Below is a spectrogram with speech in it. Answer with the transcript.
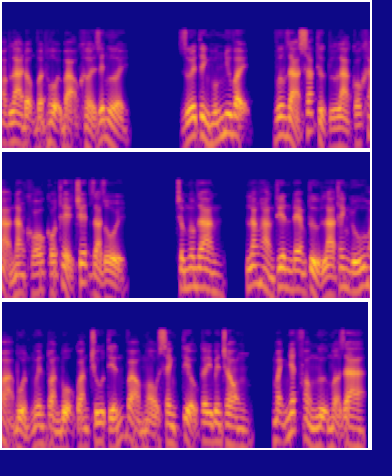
hoặc là động vật hội bạo khởi giết người. Dưới tình huống như vậy, vương giả xác thực là có khả năng khó có thể chết giả rồi. Trong ngâm gian, lăng hàn thiên đem tử la thanh lũ hỏa bổn nguyên toàn bộ quán chú tiến vào màu xanh tiểu cây bên trong, mạnh nhất phòng ngự mở ra,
